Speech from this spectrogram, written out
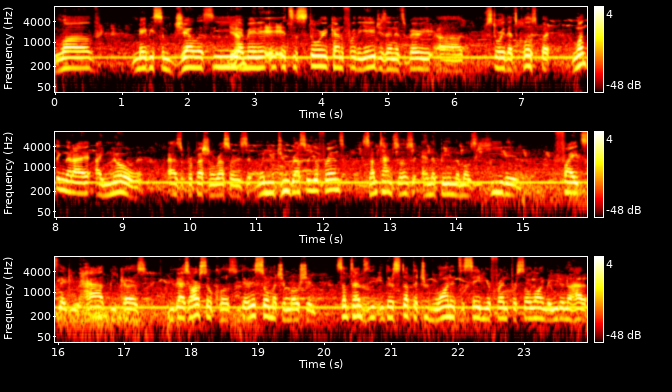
love, maybe some jealousy. Yeah. I mean, it, it's a story kind of for the ages, and it's very uh, story that's close. But one thing that I, I know as a professional wrestler is that when you do wrestle your friends, sometimes those end up being the most heated fights that you have because you guys are so close. There is so much emotion. Sometimes there's stuff that you wanted to say to your friend for so long that you don't know how to,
